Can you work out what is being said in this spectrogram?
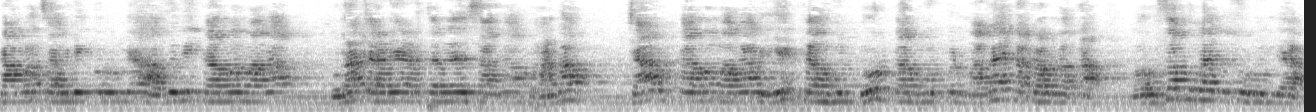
कामं चांगली करून घ्या अजूनही काम मागा. कुणाच्या अडी अडचणी सांगा भांडा. चार काम मागा एक काम होईल दोन काम होईल पण मागाय टाकावू नका. भरोसा फुगायचं सोडून द्या.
